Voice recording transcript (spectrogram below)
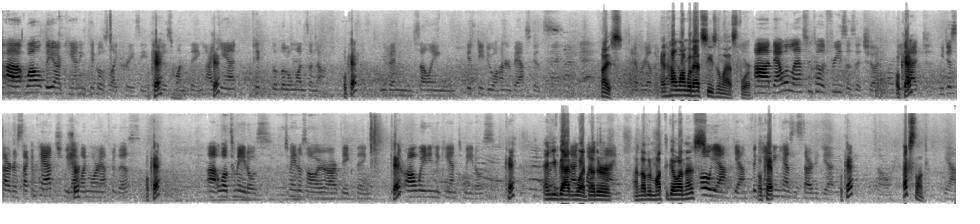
Uh, well, they are canning pickles like crazy. Okay. That is one thing. Okay. I can't pick the little ones enough. Okay, We've been selling 50 to 100 baskets nice. And how long will that season last for? Uh, that will last until it freezes. It should. We Okay. got- we just started a second patch. We Sure. got one more after this. Okay, Uh, well, tomatoes. Tomatoes are our big thing. Okay. They're all waiting to can tomatoes. okay. And you've got what another time. another month to go on this? Oh yeah, yeah. The Okay. canning hasn't started yet. Okay, So excellent. yeah.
